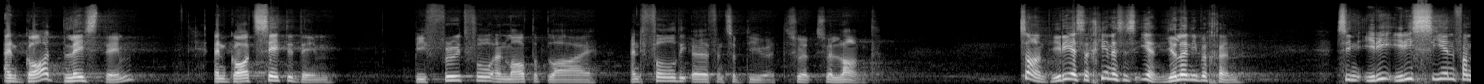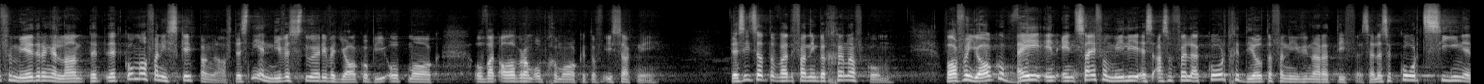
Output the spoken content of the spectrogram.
And God blessed them and God said to them be fruitful and multiply and fill the earth and subdue it. So so land interessant. Hierdie is in Genesis 1, heel in die begin. sien hierdie hierdie seën van vermeerdering in land, dit dit kom al van die skepping af. Dis nie 'n nuwe storie wat Jakob hier opmaak of wat Abraham opgemaak het of Isak nie. Dis iets wat wat van die begin af kom. Waarvan Jakob hy en en sy familie is asof hulle 'n kort gedeelte van hierdie narratief is. Hulle is 'n kort sien en,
